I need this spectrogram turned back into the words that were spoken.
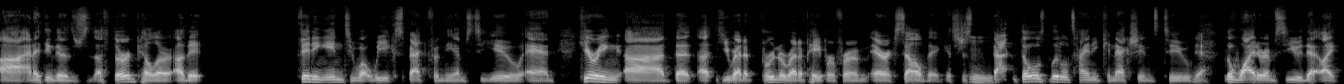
uh, and i think there's a third pillar of it fitting into what we expect from the MCU. And hearing uh, that uh, he read a Bruno read a paper from Erik Selvig, it's just mm. that those little tiny connections to yeah. the wider MCU that like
